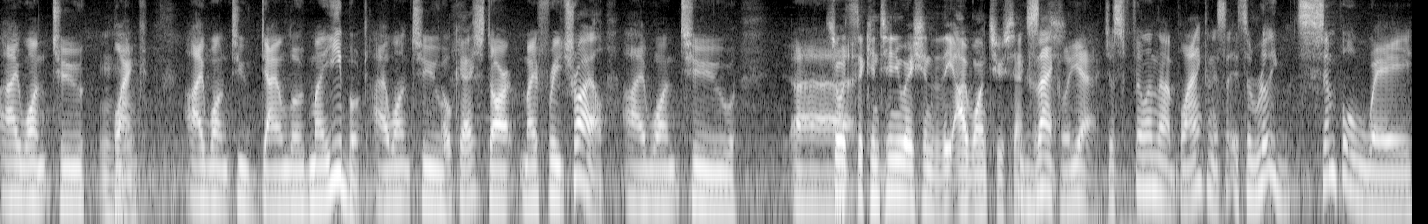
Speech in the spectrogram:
I want to Mm-hmm. blank. I want to download my ebook. I want to Okay. start my free trial. I want to. Uh, So it's the continuation of the I want to sentence. Exactly, yeah. Just fill in that blank, and it's, it's a really simple way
